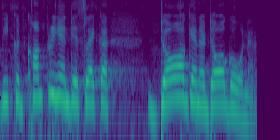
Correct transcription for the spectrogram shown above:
we could comprehend is like a dog and a dog owner.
